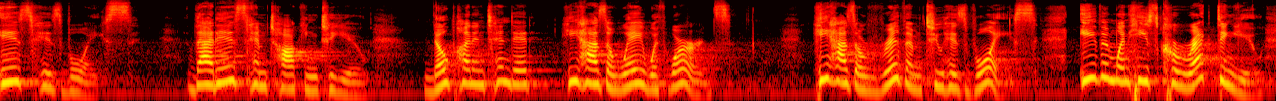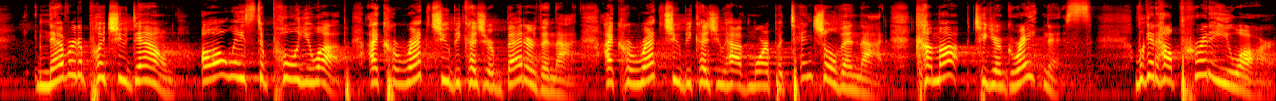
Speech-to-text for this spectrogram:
is his voice. That is Him talking to you. No pun intended, He has a way with words. He has a rhythm to His voice. Even when He's correcting you, never to put you down, always to pull you up. I correct you because you're better than that. I correct you because you have more potential than that. Come up to your greatness. Look at how pretty you are.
